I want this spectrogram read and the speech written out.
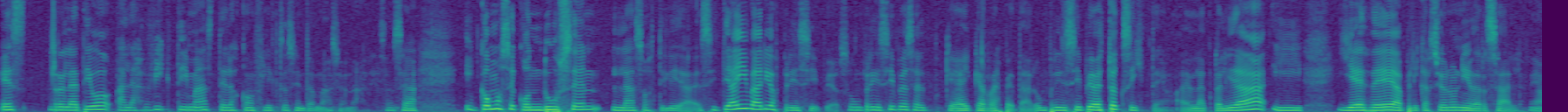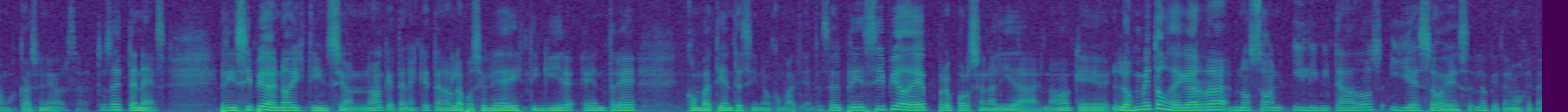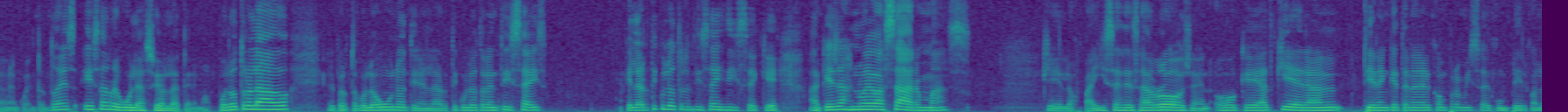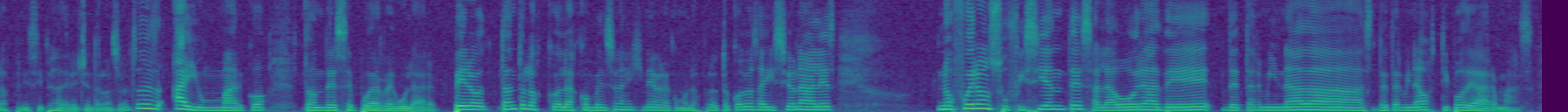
es relativo a las víctimas de los conflictos internacionales. O sea, y cómo se conducen las hostilidades. Y hay varios principios. Un principio es el que hay que respetar. Un principio, esto existe en la actualidad y, y es de aplicación universal, digamos, caso universal. Entonces tenés principio de no distinción, ¿no? que tenés que tener la posibilidad de distinguir entre combatientes y no combatientes. El principio de proporcionalidad, ¿no? que los métodos de guerra no son ilimitados y eso es lo que tenemos que tener en cuenta. Entonces, esa regulación la tenemos. Por otro lado, el protocolo 1 tiene el artículo 36, que el artículo 36 dice que aquellas nuevas armas, que los países desarrollen o que adquieran tienen que tener el compromiso de cumplir con los principios de derecho internacional. Entonces hay un marco donde se puede regular, pero tanto las convenciones de Ginebra como los protocolos adicionales no fueron suficientes a la hora de determinadas, determinados tipos de armas.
